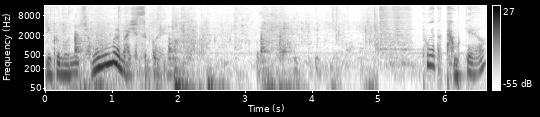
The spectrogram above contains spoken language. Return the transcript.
익으면 정말 맛있을 거예요. 통에다 담을게요.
